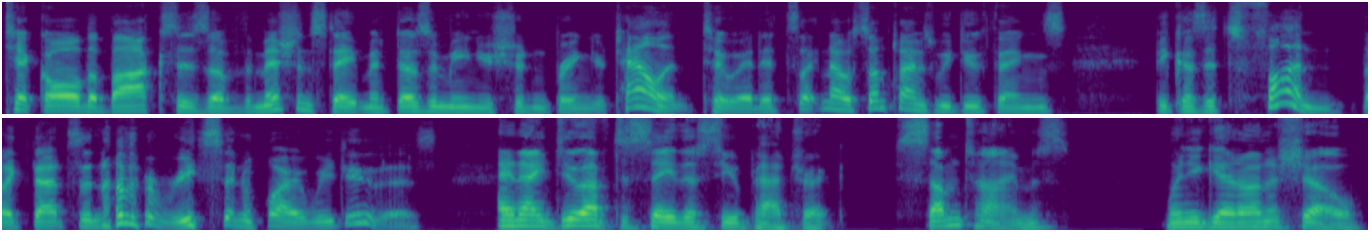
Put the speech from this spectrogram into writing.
tick all the boxes of the mission statement doesn't mean you shouldn't bring your talent to it. It's like no, sometimes we do things because it's fun. Like that's another reason why we do this. And I do have to say this to you, Patrick. Sometimes when you get on a show,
